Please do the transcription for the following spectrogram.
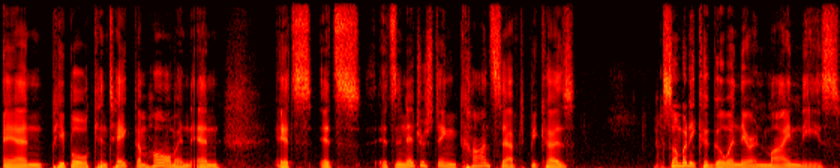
and people can take them home. And and it's it's it's an interesting concept because somebody could go in there and mine these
